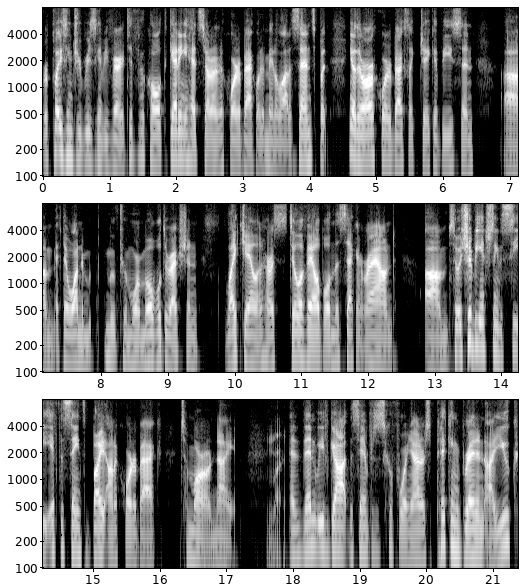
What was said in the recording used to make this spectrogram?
replacing Drew Brees is going to be very difficult. Getting a head start on a quarterback would have made a lot of sense. But, you know, there are quarterbacks like Jacob Eason, um, if they wanted to move to a more mobile direction, like Jalen Hurts, still available in the second round. Um, so it should be interesting to see if the Saints bite on a quarterback tomorrow night. Right. And then we've got the San Francisco 49ers picking Brandon Aiyuk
